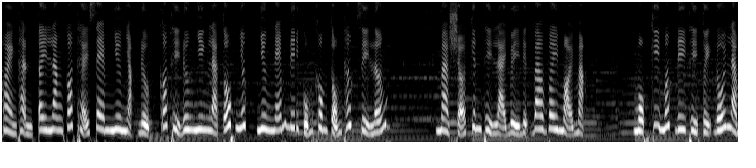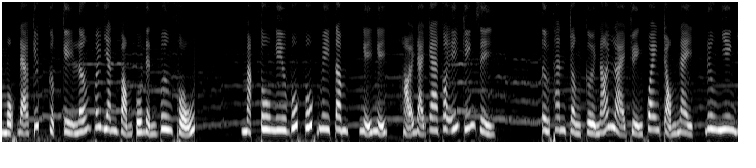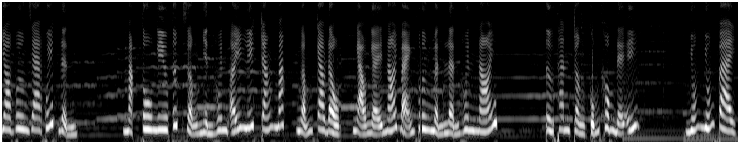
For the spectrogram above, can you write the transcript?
Hoàn thành Tây Lăng có thể xem như nhặt được, có thì đương nhiên là tốt nhất, nhưng ném đi cũng không tổn thất gì lớn. Mà sở kinh thì lại bị địch bao vây mọi mặt. Một khi mất đi thì tuyệt đối là một đả kích cực kỳ lớn với danh vọng của định vương phủ. Mặt tu nghiêu vuốt vuốt mi tâm, nghĩ nghĩ, hỏi đại ca có ý kiến gì? Từ thanh trần cười nói loại chuyện quan trọng này, Đương nhiên do vương gia quyết định. Mặt tu nghiêu tức giận nhìn huynh ấy liếc trắng mắt Ngẫm cao đầu Ngạo nghệ nói bản vương mệnh lệnh huynh nói. Từ thanh trần cũng không để ý. Nhún nhún vai.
